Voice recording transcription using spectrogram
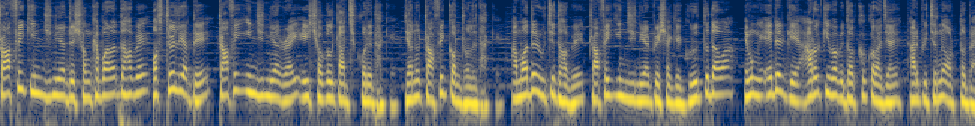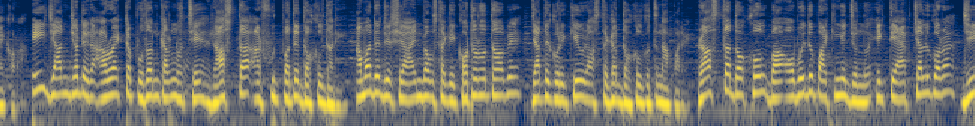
ট্রাফিক ইঞ্জিনিয়ারদের সংখ্যা বাড়াতে হবে। অস্ট্রেলিয়াতে ট্রাফিক ইঞ্জিনিয়াররাই এই সকল কাজ করে থাকে, যেন ট্রাফিক কন্ট্রোলে থাকে। আমাদের উচিত হবে ট্রাফিক ইঞ্জিনিয়ার পেশাকে গুরুত্ব দেওয়া এবং এদেরকে আরও কীভাবে দক্ষ করা যায় তার পিছনে অর্থ ব্যয় করা। এই যানজটের আরও একটা প্রধান কারণ হচ্ছে রাস্তা আর ফুটপাতের দখলদারি। আমাদের দেশে আইন ব্যবস্থাকে কঠোর হতে হবে, যাতে করে কেউ রাস্তাঘাট দখল করতে না পারে। রাস্তা দখল বা অবৈধ পার্কিং এর জন্য একটি অ্যাপ চালু করা যে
